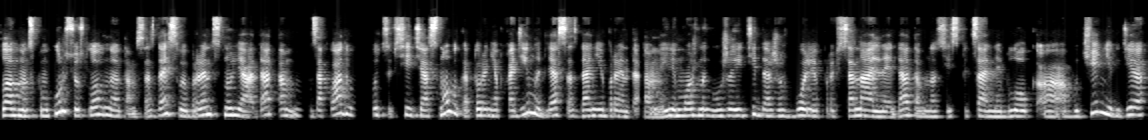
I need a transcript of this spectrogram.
флагманском курсе, условно, там, создать свой бренд с нуля, да, там закладываются все эти основы, которые необходимы для создания бренда, там, или можно уже идти даже в более профессиональные, да, там у нас есть специальный блок а, обучения, где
